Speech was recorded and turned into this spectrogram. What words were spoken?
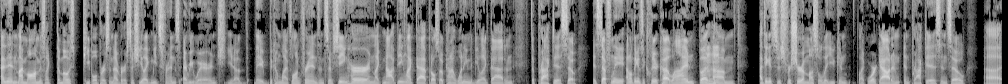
and then my mom is like the most people person ever. So she like meets friends everywhere and she, you know they become lifelong friends. And so seeing her and like not being like that but also kind of wanting to be like that and the practice. So it's definitely i don't think it's a clear cut line but Mhm. um i think it's just for sure a muscle that you can like work out and, and practice. And so uh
